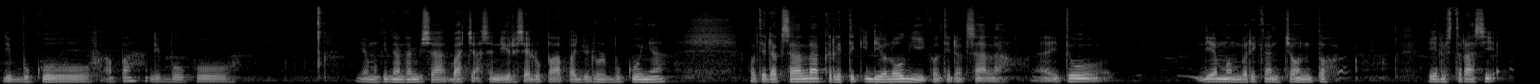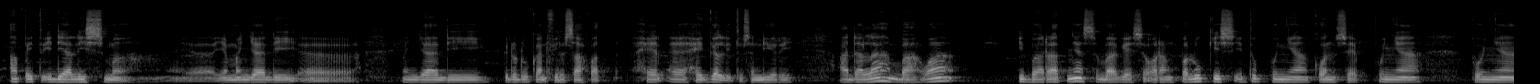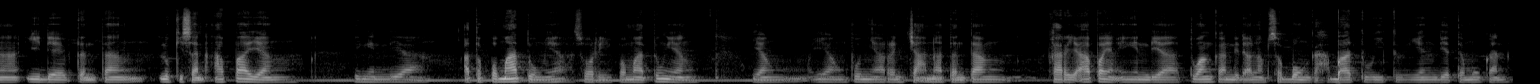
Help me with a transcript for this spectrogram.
di buku apa? Di buku ya mungkin teman-teman bisa baca sendiri saya lupa apa judul bukunya kalau tidak salah kritik ideologi kalau tidak salah nah, itu dia memberikan contoh ilustrasi apa itu idealisme ya, yang menjadi uh, menjadi kedudukan filsafat eh, Hegel itu sendiri adalah bahwa ibaratnya sebagai seorang pelukis itu punya konsep punya punya ide tentang lukisan apa yang ingin dia atau pematung ya sorry pematung yang yang yang punya rencana tentang karya apa yang ingin dia tuangkan di dalam sebongkah batu itu yang dia temukan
